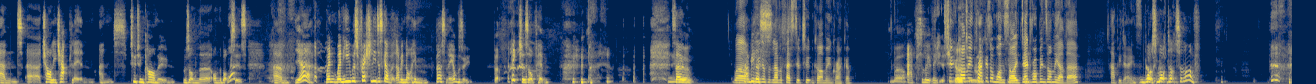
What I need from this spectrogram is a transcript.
and uh, Charlie Chaplin and Tutankhamun was on the on the boxes. Um, yeah, when when he was freshly discovered. I mean, not him personally, obviously, but pictures of him. So. Well, Fabulous. who doesn't love a festive Tutankhamun cracker? well, absolutely. yes, you go to, Tutankhamun really. crackers on one side, dead robins on the other. Happy days. What's Happy not not to love?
